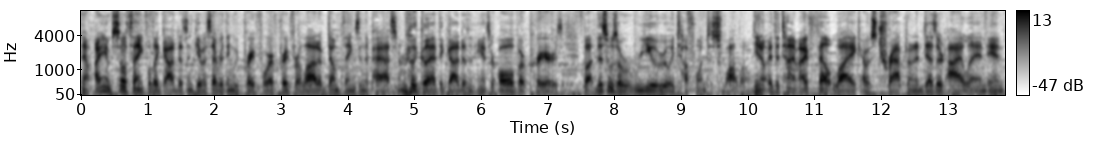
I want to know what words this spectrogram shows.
Now, I am so thankful that God doesn't give us everything we pray for. I've prayed for a lot of dumb things in the past, and I'm really glad that God doesn't answer all of our prayers. But this was a really, really tough one to swallow. You know, at the time, I felt like I was trapped on a desert island and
